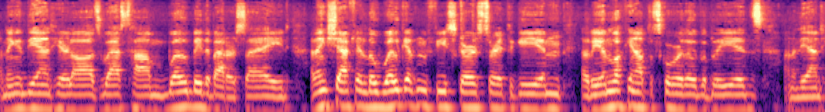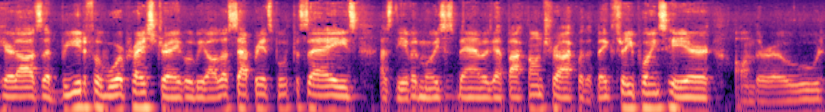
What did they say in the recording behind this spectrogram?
I think in the end here, lads, West Ham will be the better side. I think Sheffield will give them a few scores throughout the game. They'll be unlucky not to score though the Blades. And in the end here, lads, a beautiful Ward Prowse strike will be all that separates both the sides, as David Moyes' men will get back on track with a big three points here on the road.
